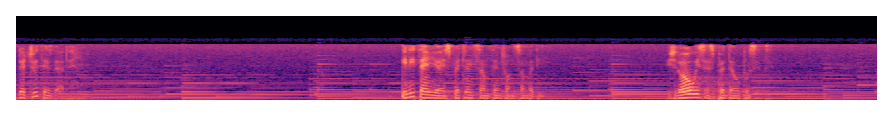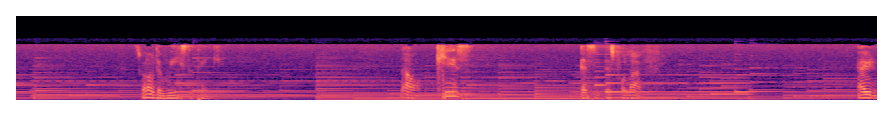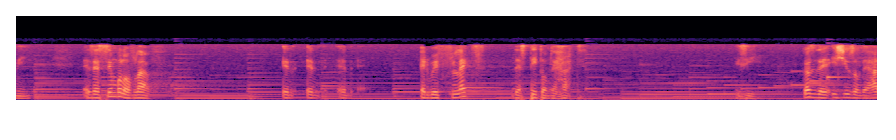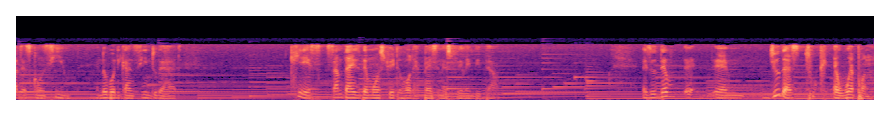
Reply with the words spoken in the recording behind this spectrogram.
The truth is that anytime you are expecting something from somebody, you should always expect the opposite. It's one of the ways to think. Now, kiss is, is for love. Are you with me? It's a symbol of love. It, it, it, it reflects the state of the heart. You see? Because the issues of the heart is concealed and nobody can see into the heart. Kiss sometimes demonstrate what a person is feeling deep down. And so uh, um, Judas took a weapon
